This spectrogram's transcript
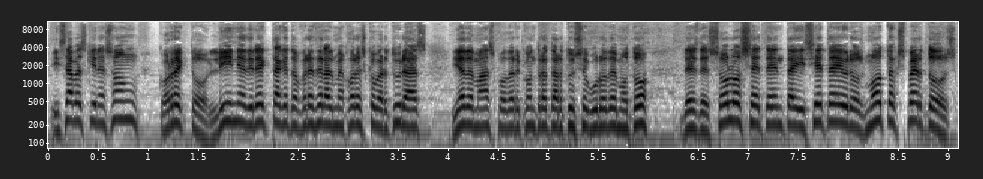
¿Y sabes quiénes son? Correcto, línea directa que te ofrece las mejores coberturas y además poder contratar tu seguro de moto desde solo 77 euros. Moto expertos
